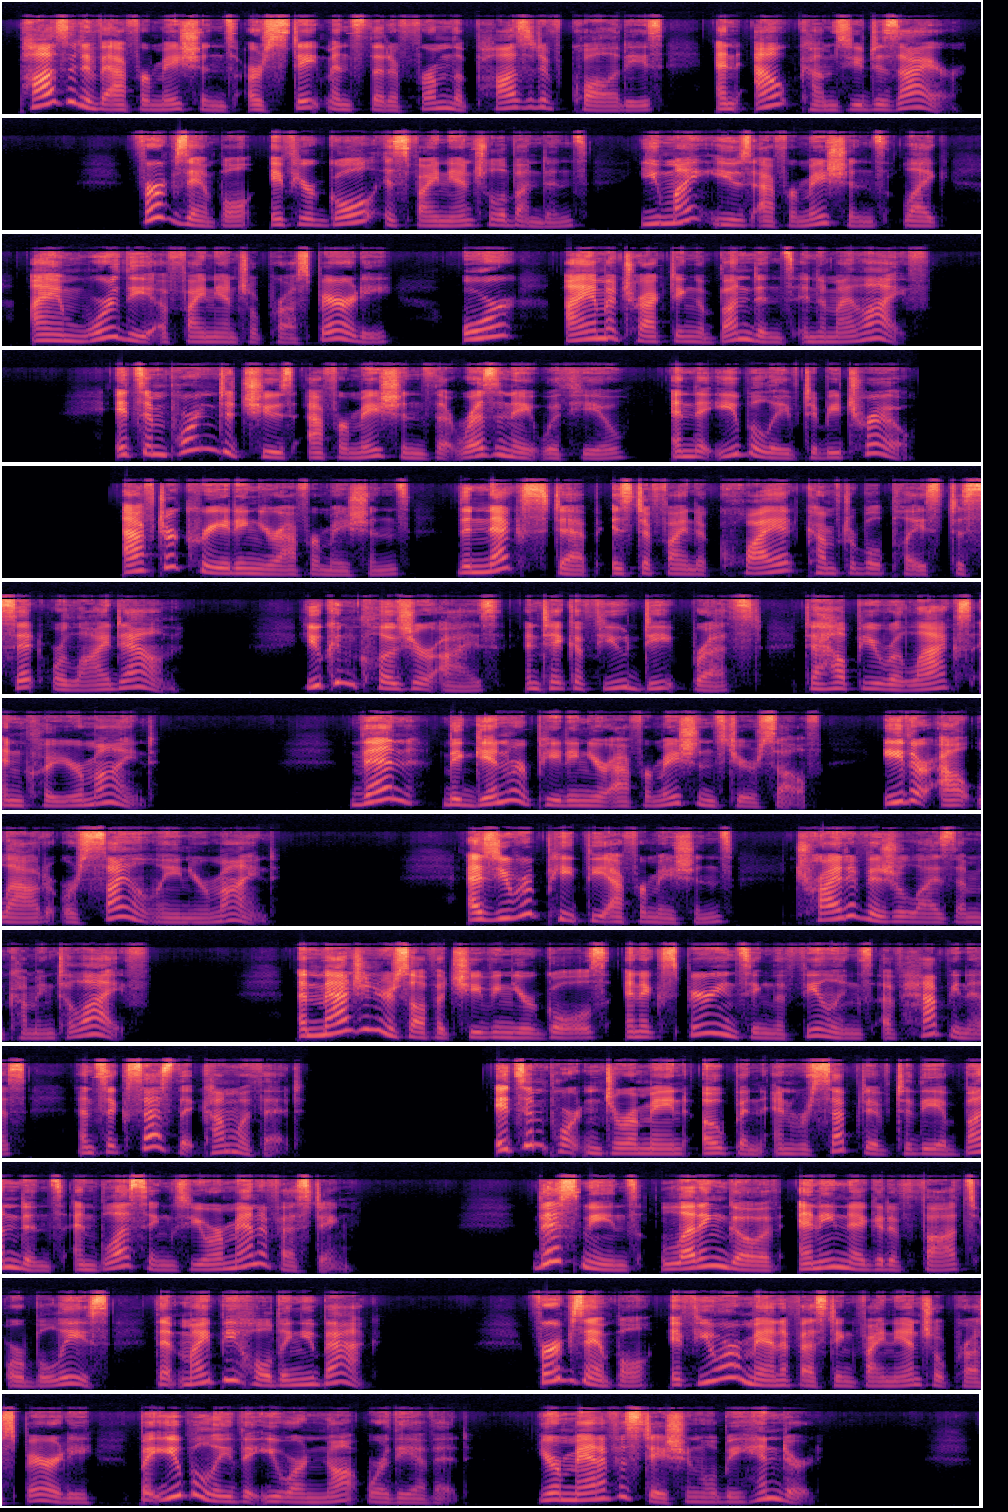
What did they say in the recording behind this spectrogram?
Positive affirmations are statements that affirm the positive qualities and outcomes you desire. For example, if your goal is financial abundance, you might use affirmations like, I am worthy of financial prosperity, or I am attracting abundance into my life. It's important to choose affirmations that resonate with you and that you believe to be true. After creating your affirmations, the next step is to find a quiet, comfortable place to sit or lie down. You can close your eyes and take a few deep breaths to help you relax and clear your mind. Then begin repeating your affirmations to yourself, either out loud or silently in your mind. As you repeat the affirmations, try to visualize them coming to life. Imagine yourself achieving your goals and experiencing the feelings of happiness and success that come with it. It's important to remain open and receptive to the abundance and blessings you are manifesting. This means letting go of any negative thoughts or beliefs that might be holding you back. For example, if you are manifesting financial prosperity, but you believe that you are not worthy of it, your manifestation will be hindered.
